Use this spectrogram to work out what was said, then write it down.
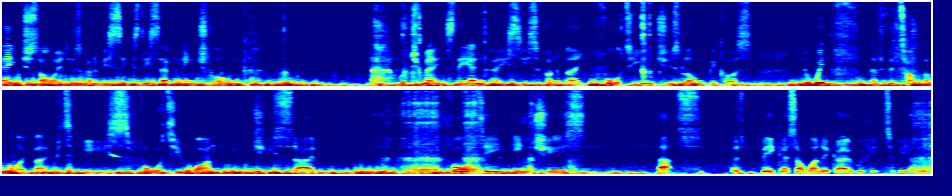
each side is going to be 67 inch long, which means the end pieces are going to be 40 inches long because the width of the top of my boat is 41 inches. So 40 inches, that's as big as I want to go with it to be honest.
